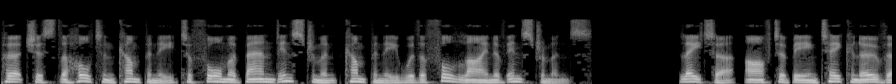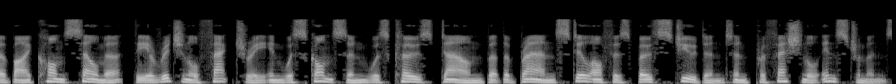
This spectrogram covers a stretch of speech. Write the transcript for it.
purchased the Holton Company to form a band instrument company with a full line of instruments. Later, after being taken over by Conn-Selmer, the original factory in Wisconsin was closed down but the brand still offers both student and professional instruments,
